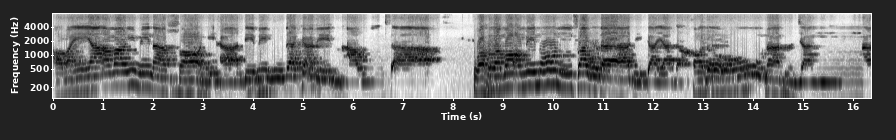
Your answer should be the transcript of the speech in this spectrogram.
অমাইয়া আমাই মিনা সলিহাতি মিন যাকারিন আও উনসা وهو مؤمن فأولئك يدخلون الجنة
